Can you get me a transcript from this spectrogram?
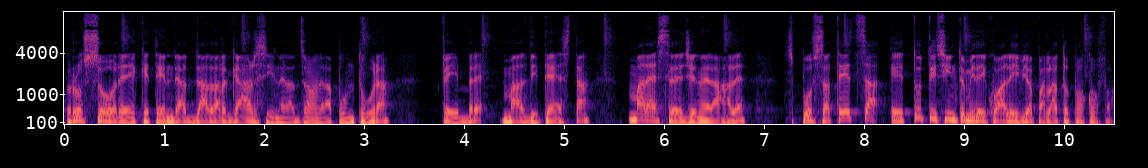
rossore che tende ad allargarsi nella zona della puntura, febbre, mal di testa, malessere generale, spossatezza e tutti i sintomi dei quali vi ho parlato poco fa.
